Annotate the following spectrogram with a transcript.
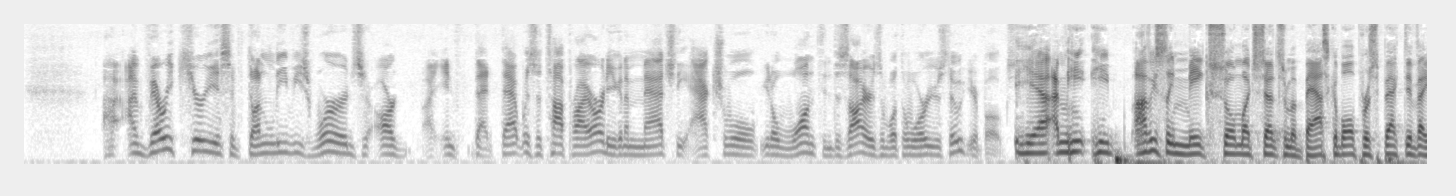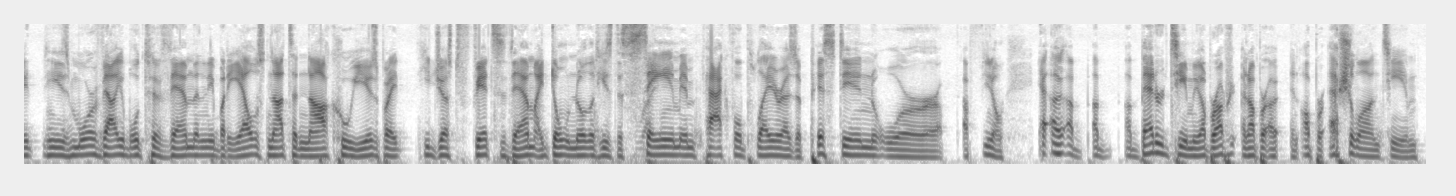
I'm very curious if Dunleavy's words are uh, in that that was a top priority. You're going to match the actual, you know, want and desires of what the Warriors do here, folks. Yeah, I mean, he, he obviously makes so much sense from a basketball perspective. I, he's more valuable to them than anybody else. Not to knock who he is, but I, he just fits them. I don't know that he's the same impactful player as a Piston or a, you know a, a, a better team, the upper an upper an upper echelon team.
